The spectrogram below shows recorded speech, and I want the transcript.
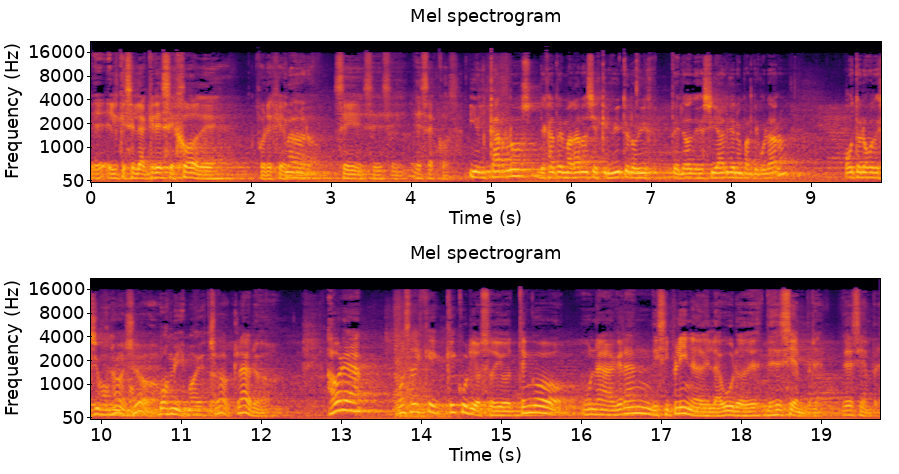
el que se la cree se jode, por ejemplo. Claro. Sí, sí, sí, esas cosas. ¿Y el Carlos, déjate de maganas y escribí, te lo, di- te lo decía alguien en particular? ¿O te lo decís vos No, mismo? yo. Vos mismo, esto. Yo, claro. Ahora, vos sabés que qué curioso, digo, tengo una gran disciplina de laburo de- desde siempre, desde siempre.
